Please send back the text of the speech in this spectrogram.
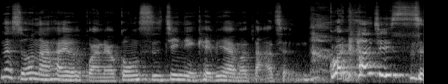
那时候呢，还有管了公司今年 KPI 有没有达成，管他去死！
